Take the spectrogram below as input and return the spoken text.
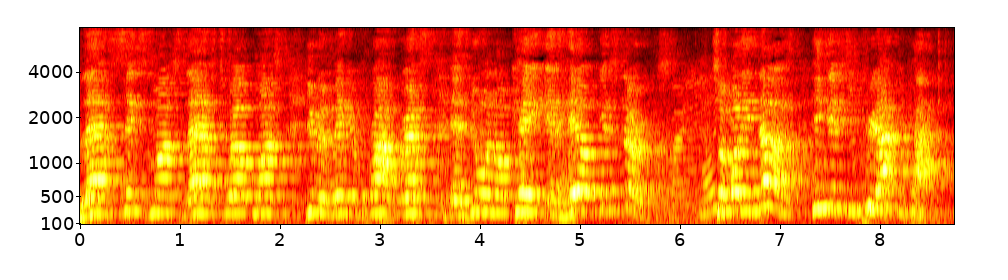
Last six months, last 12 months, you've been making progress and doing okay, and hell gets nervous. So what he does, he gets you preoccupied.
